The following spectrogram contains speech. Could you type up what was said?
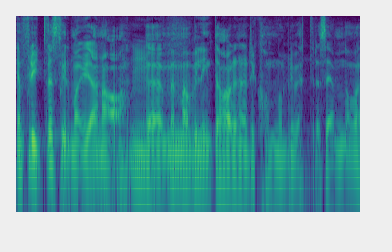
en flytväst vill man ju gärna ha, Mm. eh, men man vill inte ha den här 'det kommer att bli bättre sen' och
